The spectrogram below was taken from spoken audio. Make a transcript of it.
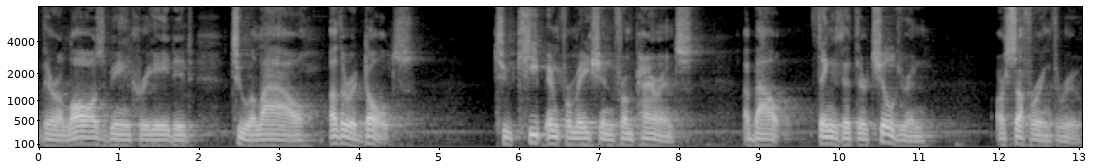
there are laws being created to allow other adults to keep information from parents about things that their children are suffering through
